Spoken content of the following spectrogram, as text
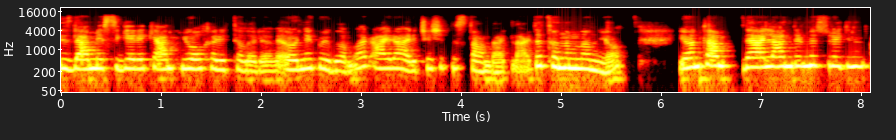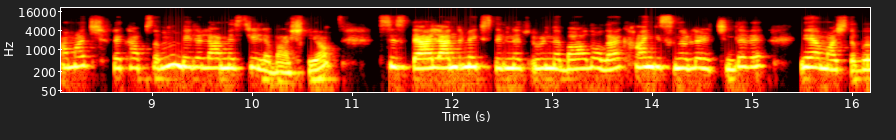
izlenmesi gereken yol haritaları ve örnek uygulamalar ayrı ayrı çeşitli standartlarda tanımlanıyor. Yöntem değerlendirme sürecinin amaç ve kapsamının belirlenmesiyle başlıyor. Siz değerlendirmek istediğiniz ürüne bağlı olarak hangi sınırlar içinde ve ne amaçla bu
